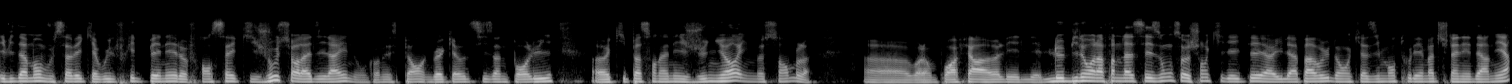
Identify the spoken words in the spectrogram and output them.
Évidemment, vous savez qu'il y a Wilfried Penney, le français, qui joue sur la D-line, donc en espérant une breakout season pour lui, euh, qui passe en année junior, il me semble. Euh, voilà, on pourra faire euh, le bilan à la fin de la saison, sachant qu'il a été, est apparu dans quasiment tous les matchs l'année dernière.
